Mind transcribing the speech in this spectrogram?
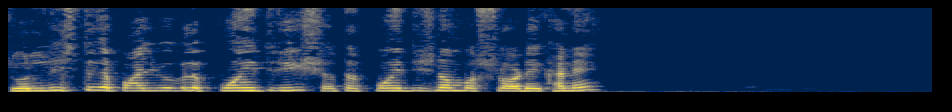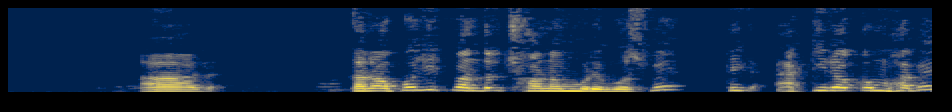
চল্লিশ থেকে পাঁচ বিয়োগ পঁয়ত্রিশ, অর্থাৎ পঁয়ত্রিশ নম্বর স্লট এখানে। আর তার অপোজিট প্রান্ত ছ নম্বরে বসবে। ঠিক একই রকম ভাবে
